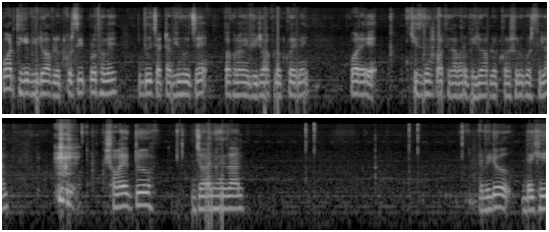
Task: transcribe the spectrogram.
পর থেকে ভিডিও আপলোড করছি। প্রথমে দু চারটা ভিউ হয়েছে, তখন আমি ভিডিও আপলোড করি নাই। পরে কিছুদিন পর থেকে আবার ভিডিও আপলোড করা শুরু করছিলাম। সবাই একটু জয়েন হয়ে যান। ভিডিও দেখি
